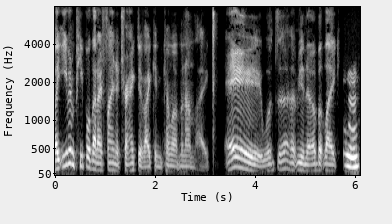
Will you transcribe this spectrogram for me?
like even people that I find attractive, I can come up and I'm like, hey, what's up? You know, but like Mhm.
